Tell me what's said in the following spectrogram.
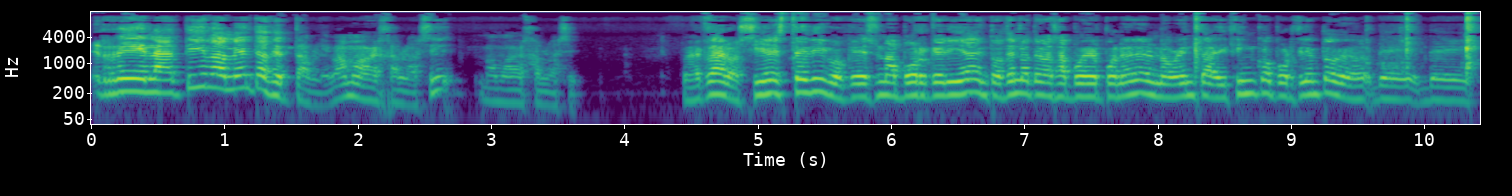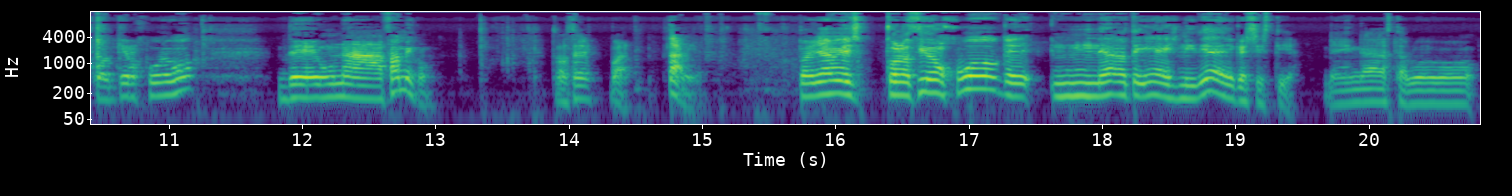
relativamente aceptable. Vamos a dejarlo así. Vamos a dejarlo así. Claro, si este digo que es una porquería, entonces no te vas a poder poner el 95% de, de- de cualquier juego de una Famicom. Entonces, bueno, está bien. Pues ya habéis conocido un juego que no teníais ni idea de que existía. Venga, hasta luego.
